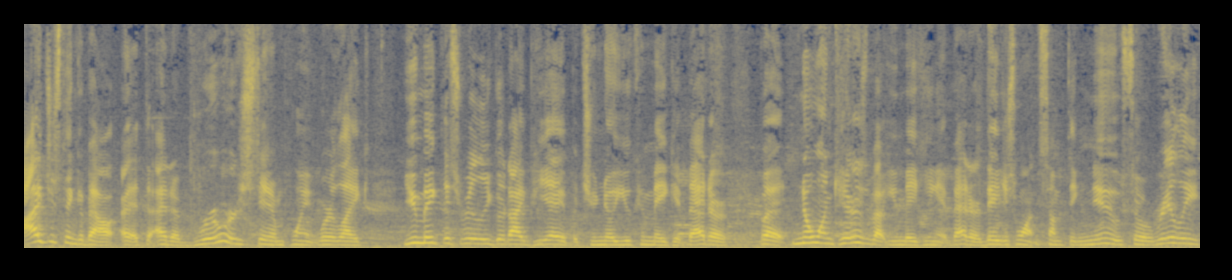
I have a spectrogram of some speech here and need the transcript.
I just think about at, the, at a brewer's standpoint where like you make this really good IPA, but you know you can make it better, but no one cares about you making it better. They just want something new. So really,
